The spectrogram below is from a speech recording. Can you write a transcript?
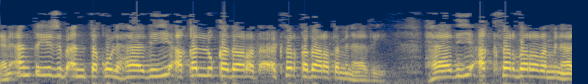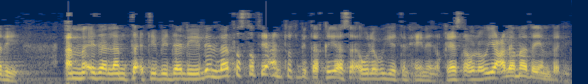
يعني أنت يجب أن تقول هذه أقل قذارة أكثر قذارة من هذه. هذه أكثر ضررا من هذه. أما إذا لم تأتي بدليل لا تستطيع أن تثبت قياس أولوية حينئذ قياس الأولوية على ماذا ينبني؟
